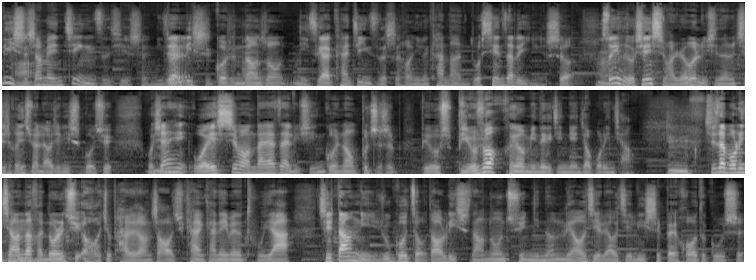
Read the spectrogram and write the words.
历史像面镜子，其实你在历史过程当中，你在看镜子的时候，你能看到很多现在的影射。嗯所以有些人喜欢人文旅行的人，其实很喜欢了解历史过去。我相信，我也希望大家在旅行过程中，不只是比如比如说很有名的一个景点叫柏林墙。嗯其实，在柏林墙呢，嗯很多人去哦，就拍了张照，去看一看那边的涂鸦。其实，当你如果走到历史当中去，你能了解了解历史背后的故事，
